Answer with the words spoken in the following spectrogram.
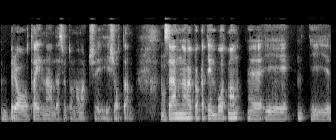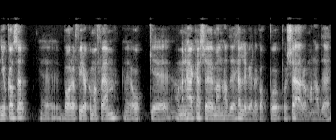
bra att ta in när han dessutom har match i, i 28an. Mm. Sen har jag plockat in Båtman eh, i, i Newcastle. Eh, bara 4,5 eh, och eh, ja, men här kanske man hade hellre velat gå på, på Kär om man hade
